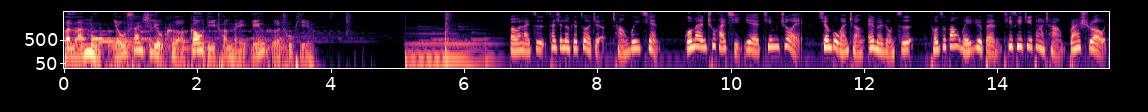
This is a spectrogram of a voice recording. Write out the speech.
本栏目由三十六氪高低传媒联合出品。本文来自三十六氪作者常微倩。国漫出海企业 Team Joy 宣布完成 A 轮融资，投资方为日本 TCG 大厂 Brush Road。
